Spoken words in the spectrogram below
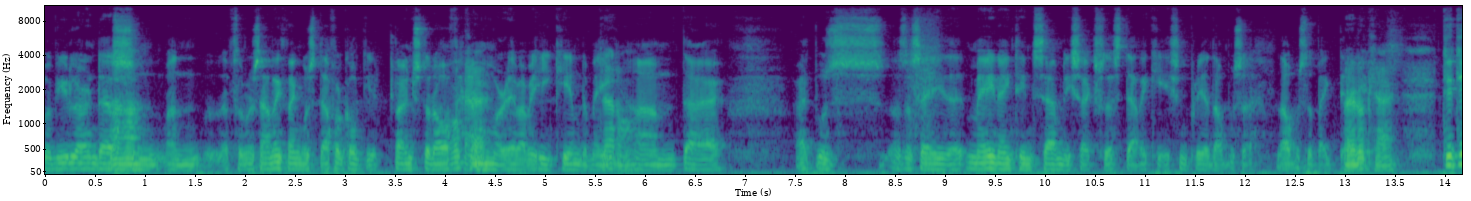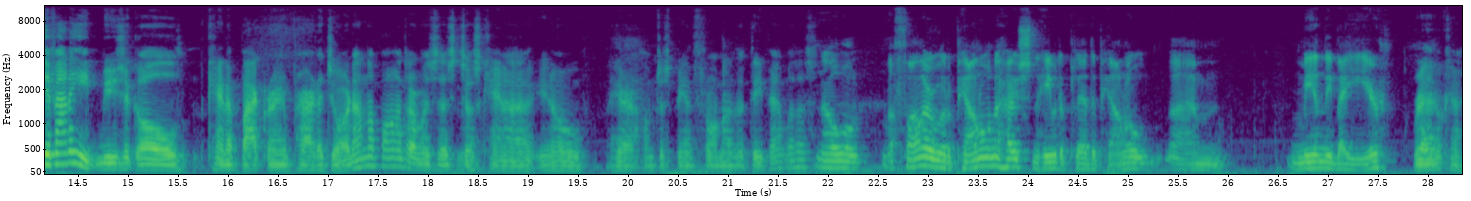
Have you learned this? Uh-huh. And, and if there was anything was difficult, you bounced it off Okay. him, or maybe he came to me. And uh, it was, as I say, May 1976 for this dedication period. That was a that was the big day. Right. Okay. Did you have any musical kind of background prior to Jordan the band, or was this just kind of you know here I'm just being thrown on the deep end with this. No, well, my father would have a piano in the house, and he would have played the piano um, mainly by ear. Right. Okay.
